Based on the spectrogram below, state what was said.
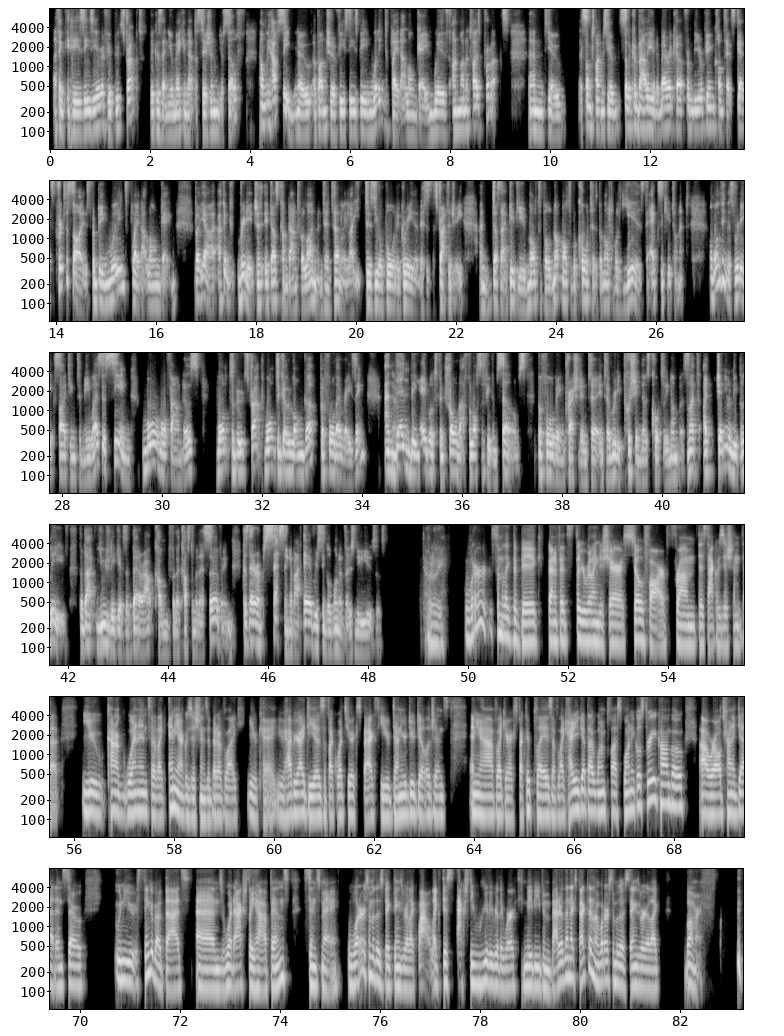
I think it is easier if you're bootstrapped because then you're making that decision yourself. And we have seen, you know, a bunch of VCs being willing to play that long game with unmonetized products. And, you know, sometimes you know silicon valley in america from the european context gets criticized for being willing to play that long game. But yeah i think really it just it does come down to alignment internally. Like does your board agree that this is the strategy? And does that give you multiple not multiple quarters but multiple years to execute on it? And one thing that's really exciting to me wes is seeing more and more founders want to bootstrap, want to go longer before they're raising, and yep. then being able to control that philosophy themselves before being pressured into, into really pushing those quarterly numbers. And I, I genuinely believe that that usually gives a better outcome for the customer they're serving because they're obsessing about every single one of those new users. Totally. What are some of like the big benefits that you're willing to share so far from this acquisition that you kind of went into like any acquisition is a bit of like okay you have your ideas of like what to expect you've done your due diligence and you have like your expected plays of like how do you get that one plus one equals three combo uh, we're all trying to get. And so when you think about that and what actually happens since may what are some of those big things where like wow like this actually really really worked maybe even better than expected? And what are some of those things where you're like bummer.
